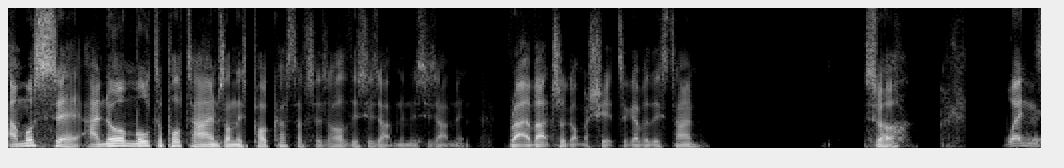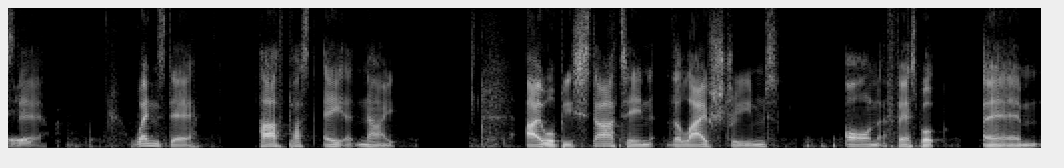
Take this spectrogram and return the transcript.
I must say, I know multiple times on this podcast I've said, "Oh, this is happening. This is happening." Right, I've actually got my shit together this time. So, Wednesday, Wednesday, half past eight at night, I will be starting the live streams on Facebook um,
